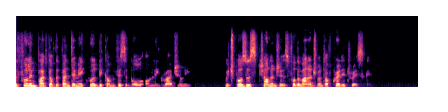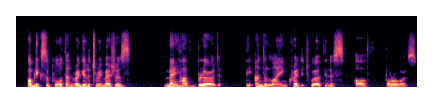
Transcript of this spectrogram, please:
the full impact of the pandemic will become visible only gradually, which poses challenges for the management of credit risk. Public support and regulatory measures may have blurred the underlying creditworthiness of borrowers.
